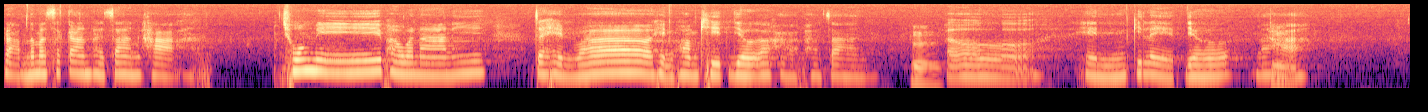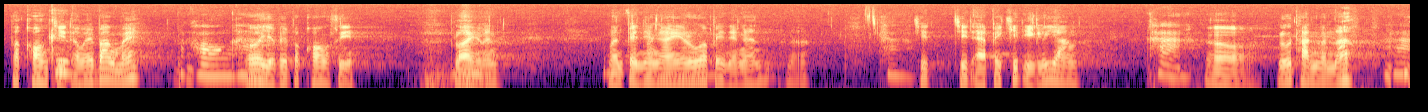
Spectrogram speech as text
กราบนมัสการพระอาจารย์ค่ะ ช่วงนี้ภาวนานี่จะเห็นว่าเห็นความคิดเยอะอะค่ะพระอาจารย์อืมเออเห็นกิเลสเยอะนะคะ ประคองจิตเอาไว้บ้างไหมประคองค่ะเอออย่าไปประคองสิปล่อยมัน มันเป็นยังไงรู้ว่าเป็นอย่างนั้นนะค่ะจิตจิตแอบไปคิดอีกหรือยัง ค่ะเออรู้ทันมันนะค่ะ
